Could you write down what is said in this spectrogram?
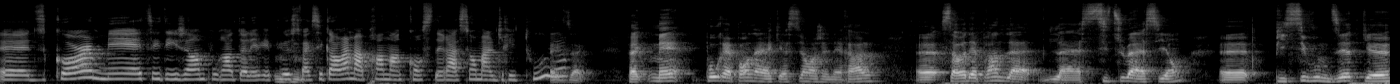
euh, du corps, mais tu sais, tes jambes pourront en tolérer plus. Mhm. Fait que c'est quand même à prendre en considération malgré tout. Là. Exact. Fait que, mais pour répondre à la question en général, euh, ça va dépendre de la, de la situation. Puis si vous me dites que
